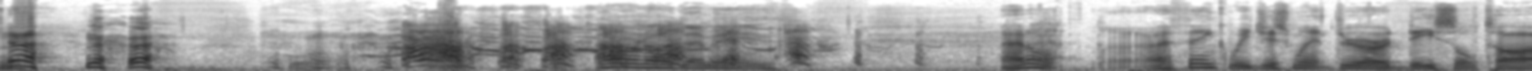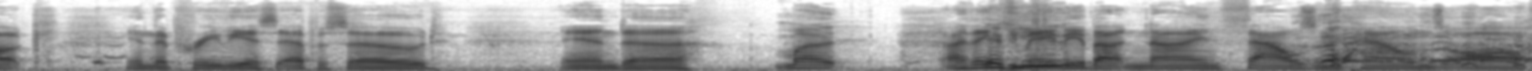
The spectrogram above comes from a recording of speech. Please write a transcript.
I don't know what that means. I don't. I think we just went through our diesel talk in the previous episode, and uh, My I think If you may you- be about nine thousand pounds off.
